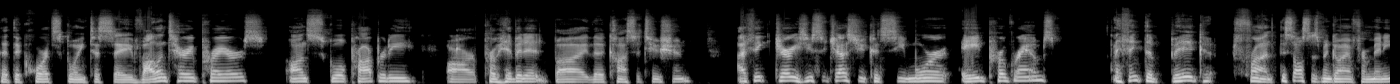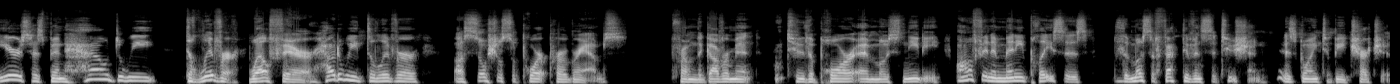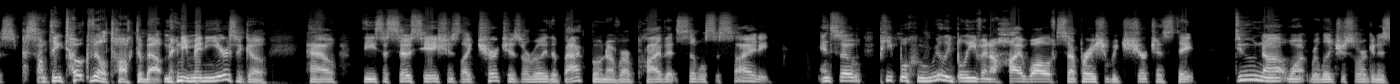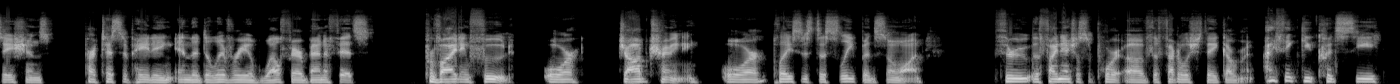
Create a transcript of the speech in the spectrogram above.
that the court's going to say voluntary prayers on school property are prohibited by the Constitution. I think, Gerry, as you suggest, you could see more aid programs. I think the big front, this also has been going on for many years, has been how do we deliver welfare? How do we deliver uh, social support programs from the government to the poor and most needy. Often in many places, the most effective institution is going to be churches. Something Tocqueville talked about many, many years ago, how these associations like churches are really the backbone of our private civil society. And so people who really believe in a high wall of separation between church and state do not want religious organizations participating in the delivery of welfare benefits, providing food, or job training or places to sleep and so on through the financial support of the federal or state government. I think you could see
